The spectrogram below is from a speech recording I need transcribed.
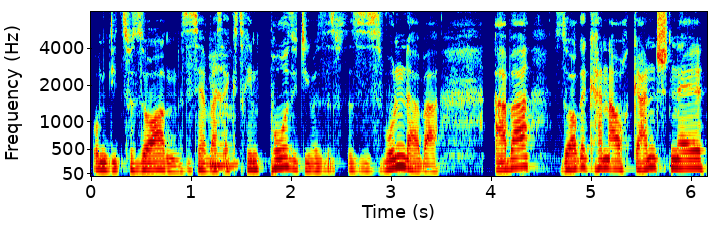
um die zu sorgen. Das ist ja was ja. extrem Positives, das ist, das ist wunderbar. Aber Sorge kann auch ganz schnell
